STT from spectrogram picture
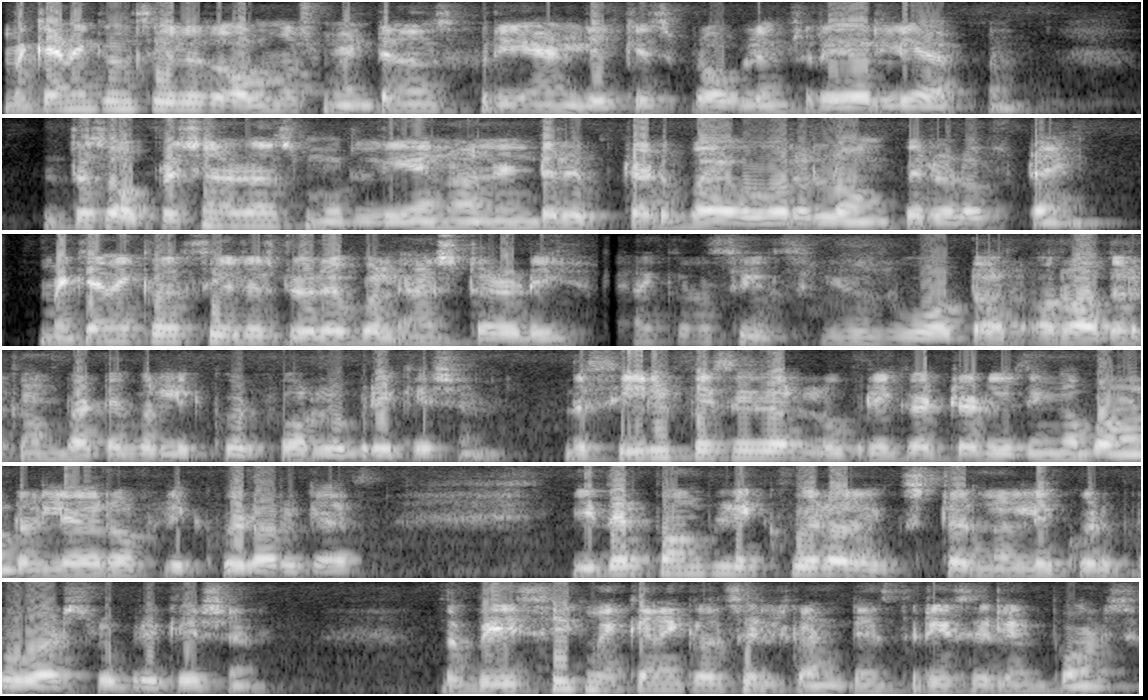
Mechanical seal is almost maintenance free and leakage problems rarely happen. Thus operation runs smoothly and uninterrupted by over a long period of time. Mechanical seal is durable and sturdy. Mechanical seals use water or other compatible liquid for lubrication. The seal faces are lubricated using a boundary layer of liquid or gas. Either pump liquid or external liquid provides lubrication. The basic mechanical seal contains three sealing points.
